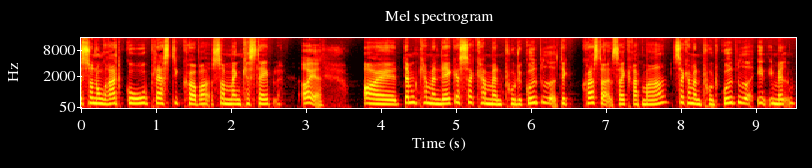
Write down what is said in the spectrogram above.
sådan nogle ret gode plastikkopper, som man kan stable. Åh oh, ja. Og øh, dem kan man lægge, så kan man putte godbidder. Det koster altså ikke ret meget. Så kan man putte godbidder ind imellem.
